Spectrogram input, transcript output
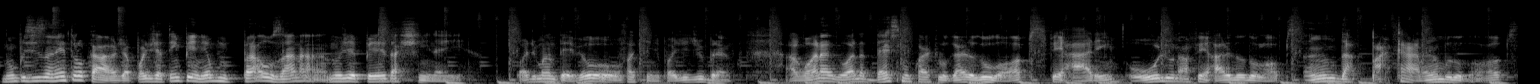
Não precisa nem trocar, já pode já tem pneu para usar na, no GP da China aí. Pode manter, viu, Faquini? Pode ir de branco. Agora, agora, 14 lugar do Lopes, Ferrari, hein? Olho na Ferrari do, do Lopes. Anda pra caramba do Lopes.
